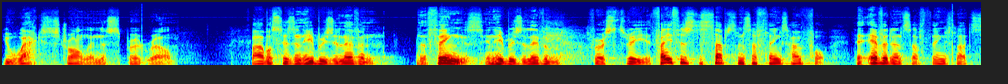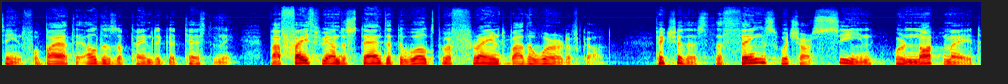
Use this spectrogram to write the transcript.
You wax strong in the spirit realm. Bible says in Hebrews 11, the things in Hebrews 11, verse 3. Faith is the substance of things hoped for, the evidence of things not seen. For by it the elders obtained a good testimony. By faith we understand that the worlds were framed by the word of God. Picture this the things which are seen were not made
